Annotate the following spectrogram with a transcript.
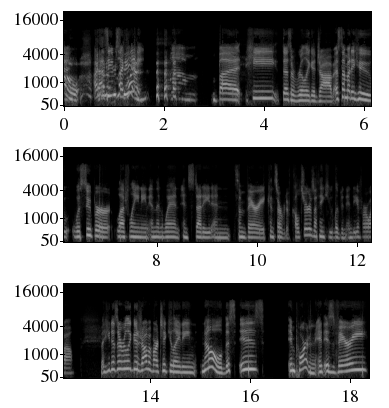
but know. I that seems understand. like um, but he does a really good job as somebody who was super left leaning and then went and studied in some very conservative cultures. I think you lived in India for a while. But he does a really good job of articulating no, this is important. It is very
